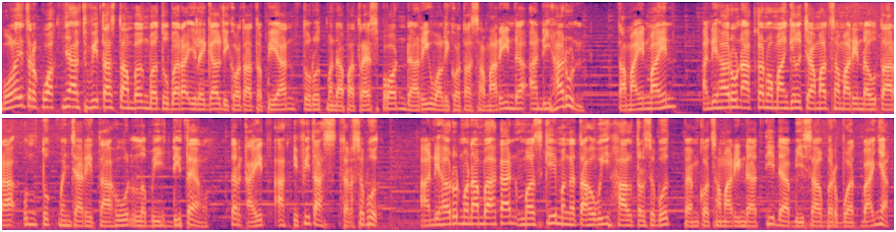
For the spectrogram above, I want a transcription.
Mulai terkuaknya aktivitas tambang batubara ilegal di kota tepian turut mendapat respon dari Wali Kota Samarinda Andi Harun. Tak main-main, Andi Harun akan memanggil Camat Samarinda Utara untuk mencari tahu lebih detail terkait aktivitas tersebut. Andi Harun menambahkan meski mengetahui hal tersebut, Pemkot Samarinda tidak bisa berbuat banyak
